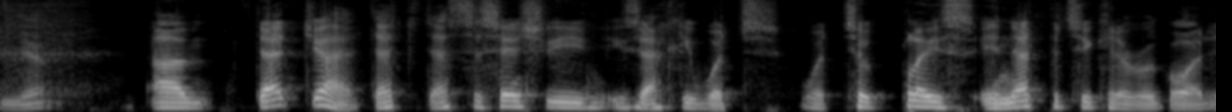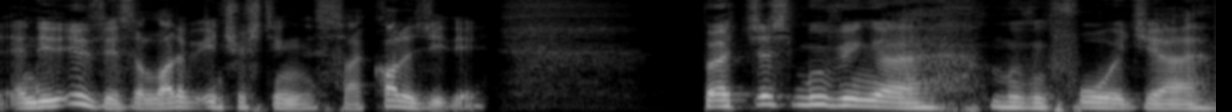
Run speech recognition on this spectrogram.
Yeah. um, that yeah, that that's essentially exactly what what took place in that particular regard, and it is there's a lot of interesting psychology there. But just moving uh moving forward, yeah.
